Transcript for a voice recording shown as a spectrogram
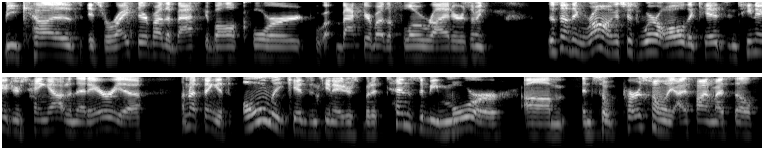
because it's right there by the basketball court, back there by the FlowRiders. I mean, there's nothing wrong. It's just where all the kids and teenagers hang out in that area. I'm not saying it's only kids and teenagers, but it tends to be more. Um, and so personally, I find myself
